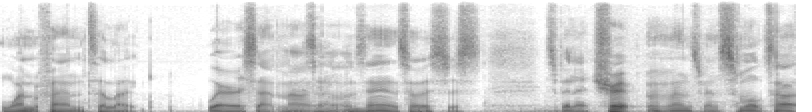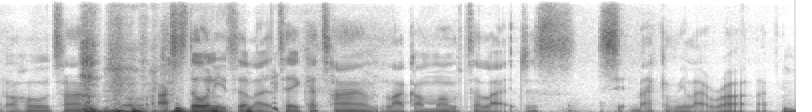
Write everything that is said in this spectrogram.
one fan to like where it's at now. You know what I'm saying? So it's just it's been a trip and man's been smoked out the whole time. So I still need to like take a time, like a month to like just sit back and be like, right. Like,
